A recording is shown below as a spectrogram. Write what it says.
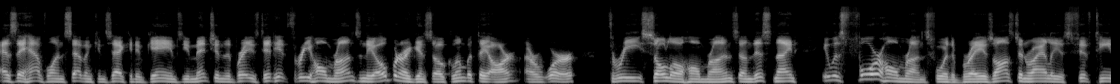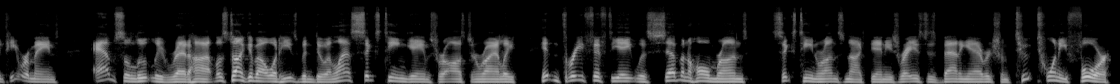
as they have won seven consecutive games. You mentioned the Braves did hit three home runs in the opener against Oakland, but they are or were three solo home runs. On this night, it was four home runs for the Braves. Austin Riley is 15th. He remains absolutely red hot. Let's talk about what he's been doing. Last 16 games for Austin Riley, hitting 358 with seven home runs, 16 runs knocked in. He's raised his batting average from 224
